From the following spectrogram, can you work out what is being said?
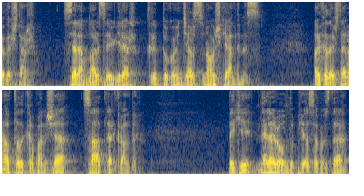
Arkadaşlar. Selamlar, sevgiler. Kripto Coin çarşısına hoş geldiniz. Arkadaşlar haftalık kapanışa saatler kaldı. Peki neler oldu piyasamızda?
